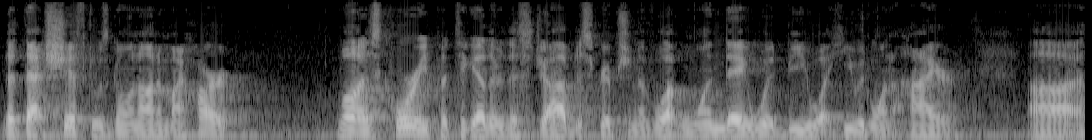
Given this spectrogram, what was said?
that that shift was going on in my heart. Well, as Corey put together this job description of what one day would be what he would want to hire, uh,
